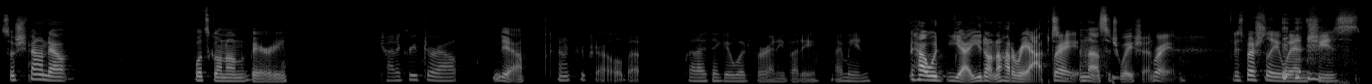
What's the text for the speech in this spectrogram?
so she found out what's going on with Verity. Kind of creeped her out, Yeah, kind of creeped her out a little bit. but I think it would for anybody. I mean, How would yeah? You don't know how to react Right. in that situation. right. Especially when she's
